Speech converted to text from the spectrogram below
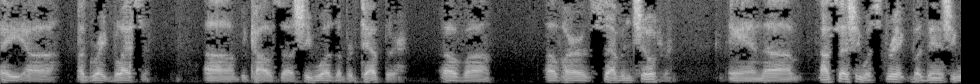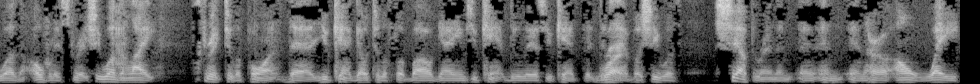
a uh, a great blessing uh, because uh, she was a protector of uh, of her seven children, and um I said she was strict, but then she wasn't overly strict. She wasn't like strict to the point that you can't go to the football games, you can't do this, you can't do Right. that. But she was sheltering and in in her own way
